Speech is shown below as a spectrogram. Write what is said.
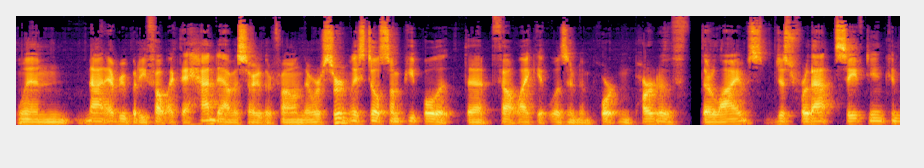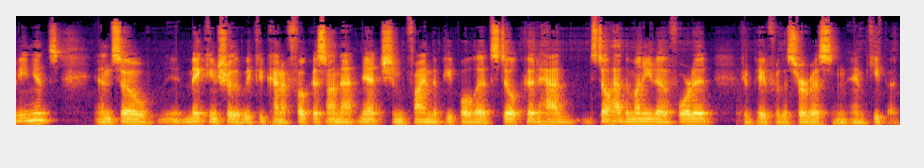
when not everybody felt like they had to have a cellular phone. There were certainly still some people that, that felt like it was an important part of their lives just for that safety and convenience. And so making sure that we could kind of focus on that niche and find the people that still could had still had the money to afford it, could pay for the service and, and keep it.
